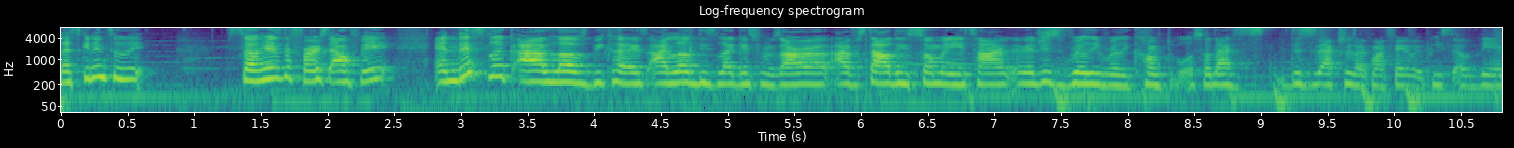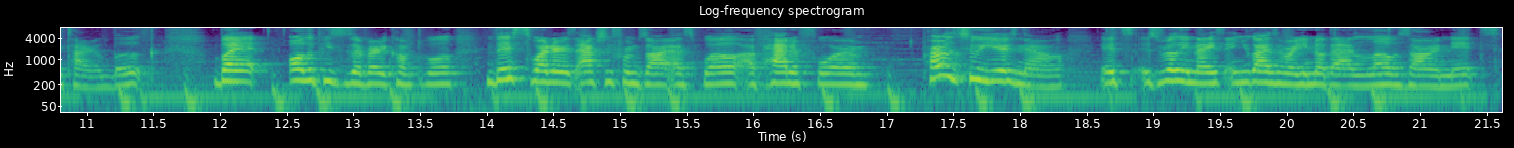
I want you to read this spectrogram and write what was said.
Let's get into it. So here's the first outfit. And this look I love because I love these leggings from Zara. I've styled these so many times and they're just really, really comfortable. So that's, this is actually like my favorite piece of the entire look. But all the pieces are very comfortable. This sweater is actually from Zara as well. I've had it for probably two years now. It's, it's really nice and you guys already know that I love Zara knits.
